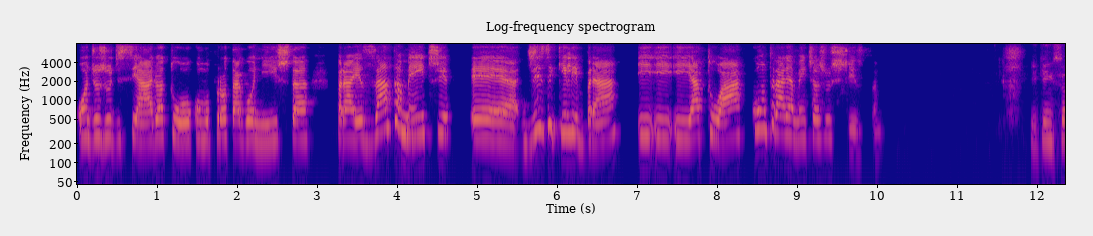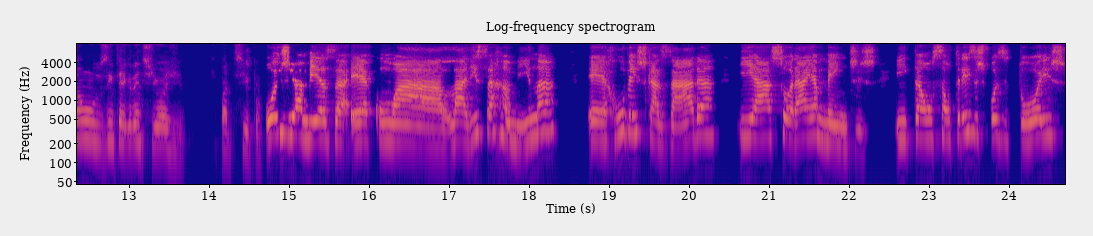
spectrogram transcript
onde o judiciário atuou como protagonista para exatamente é, desequilibrar e, e, e atuar contrariamente à justiça. E quem são os integrantes de hoje participam? Hoje a mesa é com a Larissa Ramina, é, Rubens Casara e a Soraya Mendes. Então, são três expositores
